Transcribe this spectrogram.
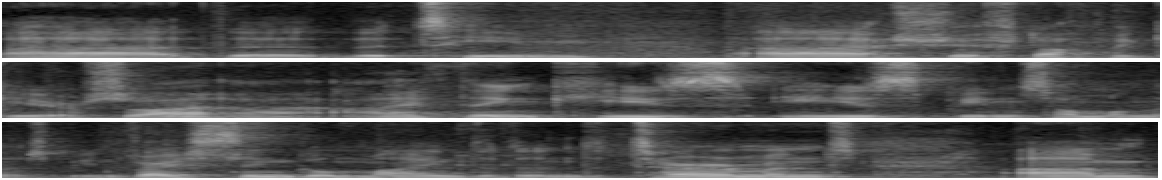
uh, the the team uh, shift up a gear. So I, I, think he's he's been someone that's been very single-minded and determined. Um,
